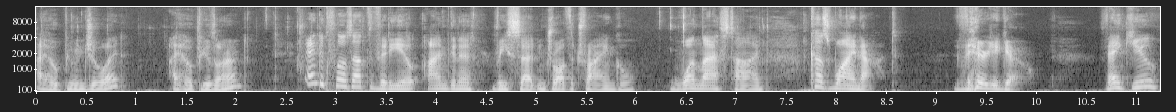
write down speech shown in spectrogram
I hope you enjoyed. I hope you learned. And to close out the video, I'm gonna reset and draw the triangle one last time, cause why not? There you go. Thank you,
